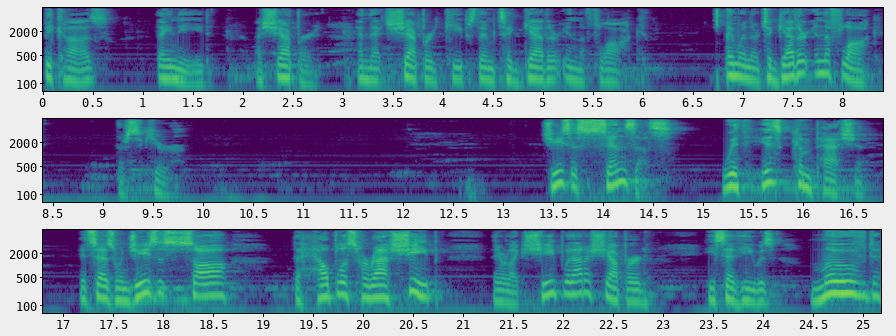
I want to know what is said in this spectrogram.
because they need a shepherd. And that shepherd keeps them together in the flock. And when they're together in the flock, they're secure. Jesus sends us with his compassion it says, when Jesus saw the helpless, harassed sheep, they were like sheep without a shepherd. He said he was moved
